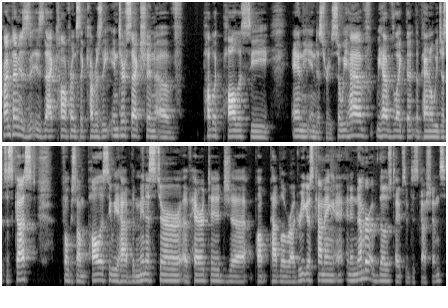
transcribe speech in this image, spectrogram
Primetime is is that conference that covers the intersection of public policy and the industry. So we have we have like the, the panel we just discussed focused on policy. We have the Minister of Heritage, uh, Pablo Rodriguez, coming, and a number of those types of discussions.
